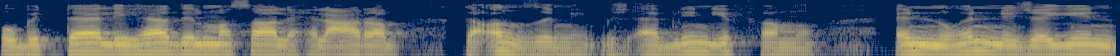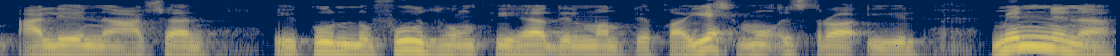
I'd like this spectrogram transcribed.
وبالتالي هذه المصالح العرب كأنظمة مش قابلين يفهموا إنه هن جايين علينا عشان يكون نفوذهم في هذه المنطقة يحموا إسرائيل مننا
